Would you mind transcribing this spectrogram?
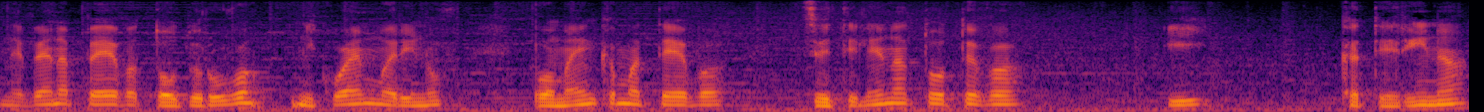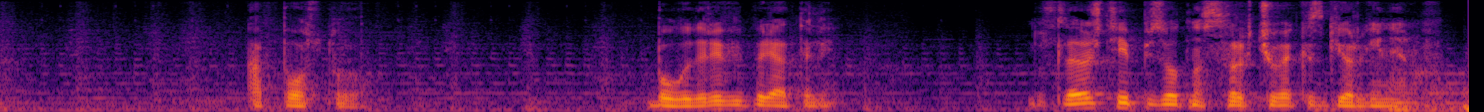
Невена Пеева Тодорова, Николай Маринов, Пламенка Матева, Цветелина Тотева и Катерина Апостола. Благодаря ви, приятели! До следващия епизод на Свърхчовека с Георги Ненов.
